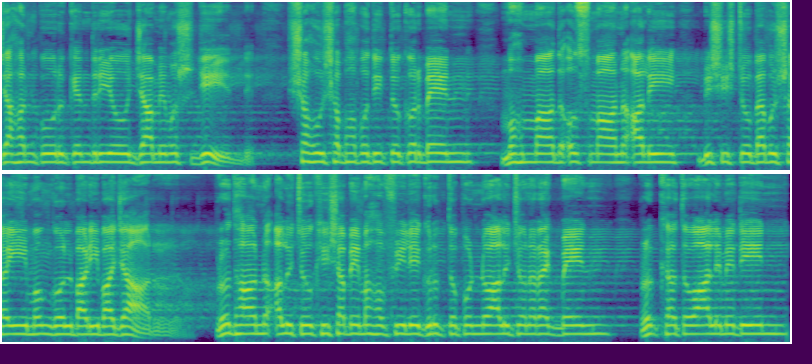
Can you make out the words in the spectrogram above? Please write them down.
জাহানপুর কেন্দ্রীয় জামে মসজিদ। সহ সভাপতিত্ব করবেন মোহাম্মদ ওসমান আলী, বিশিষ্ট ব্যবসায়ী মঙ্গলবাড়ি বাজার। প্রধান আলোচক হিসাবে মাহফিলে গুরুত্বপূর্ণ আলোচনা রাখবেন প্রখ্যাত আলেমেদিন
